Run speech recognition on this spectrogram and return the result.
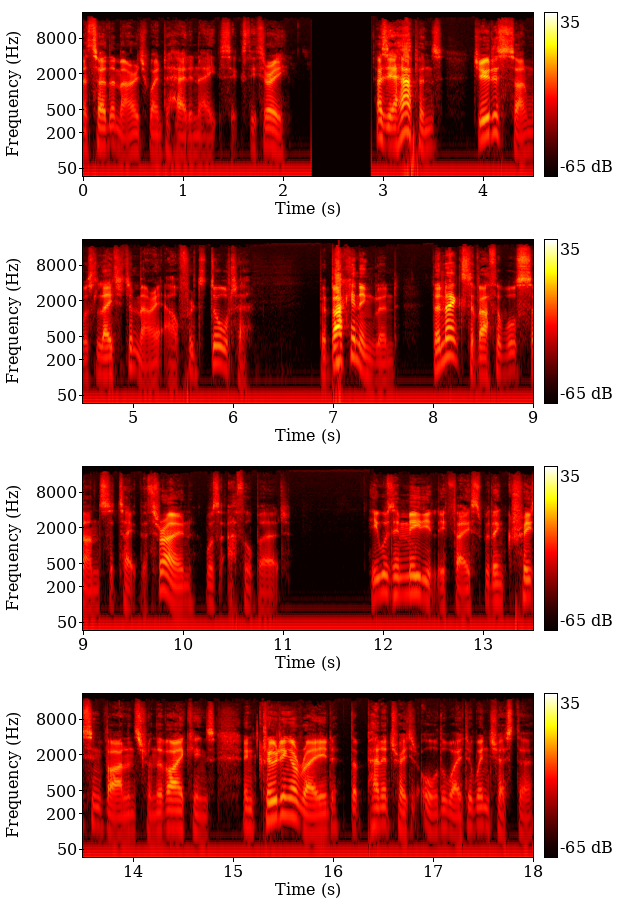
and so the marriage went ahead in 863. As it happens, Judith's son was later to marry Alfred's daughter. But back in England, the next of Athelwulf's sons to take the throne was Athelbert. He was immediately faced with increasing violence from the Vikings, including a raid that penetrated all the way to Winchester.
